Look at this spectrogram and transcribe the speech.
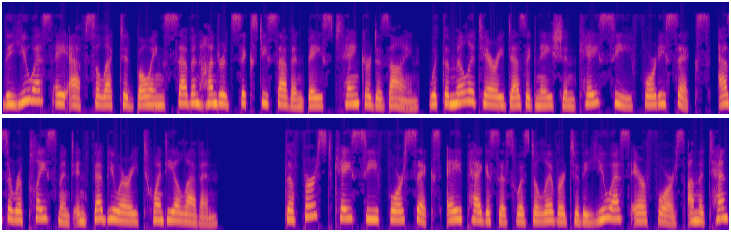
the USAF selected Boeing's 767-based tanker design, with the military designation KC-46, as a replacement in February 2011. The first KC-46A Pegasus was delivered to the U.S. Air Force on 10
